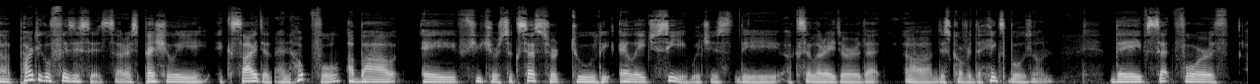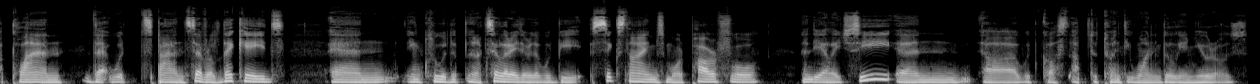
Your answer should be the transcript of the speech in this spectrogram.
Uh, particle physicists are especially excited and hopeful about a future successor to the LHC, which is the accelerator that uh, discovered the Higgs boson. They've set forth a plan that would span several decades and include an accelerator that would be six times more powerful than the LHC and uh, would cost up to 21 billion euros.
